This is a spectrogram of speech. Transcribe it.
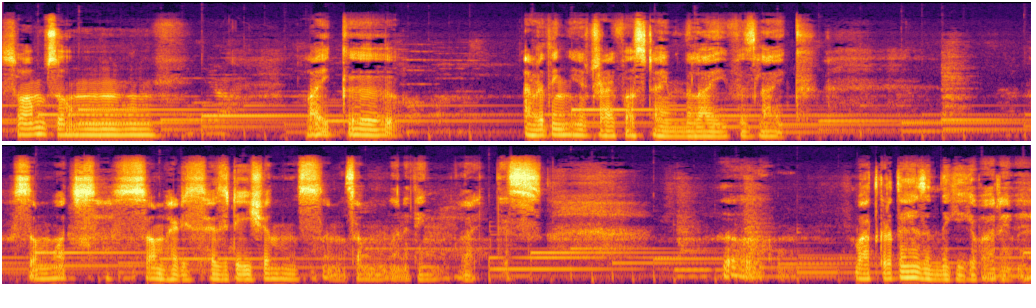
So I'm so like uh, everything you try first time in the life is like somewhat some hesitations and some anything like this. तो बात करते हैं ज़िंदगी के बारे में।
